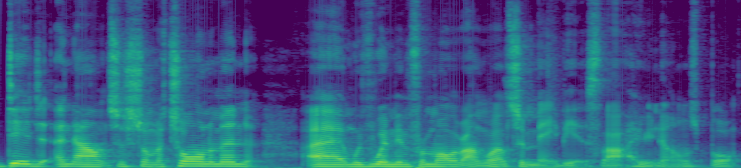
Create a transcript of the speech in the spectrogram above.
did announce a summer tournament um, with women from all around the world, so maybe it's that. Who knows? But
